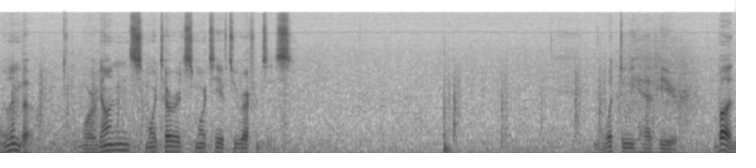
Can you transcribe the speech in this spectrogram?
More Limbo. More guns, more turrets, more TF2 references. What do we have here? Bud.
